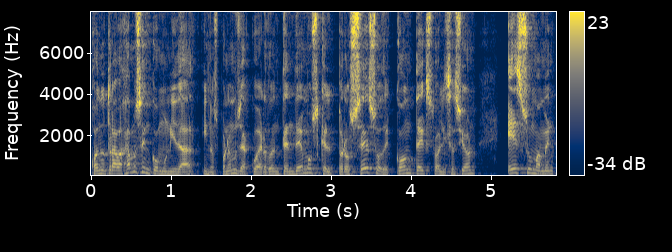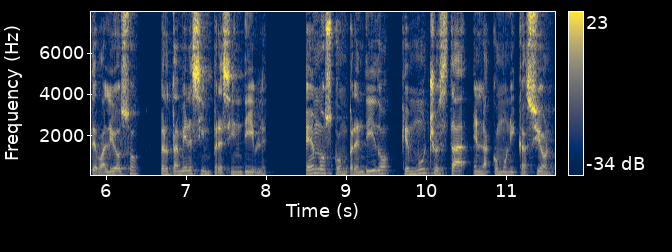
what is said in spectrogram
Cuando trabajamos en comunidad y nos ponemos de acuerdo, entendemos que el proceso de contextualización es sumamente valioso pero también es imprescindible. Hemos comprendido que mucho está en la comunicación.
